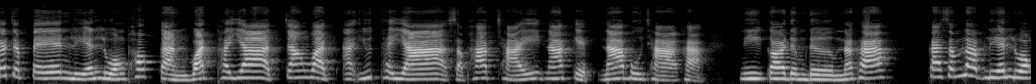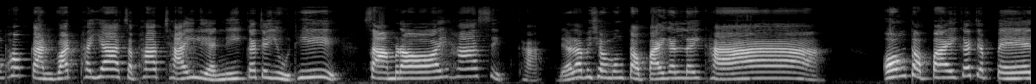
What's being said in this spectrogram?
ก็จะเป็นเหรียญหลวงพ่อกันวัดพญาตจังหวัดอยุธยา สภาพใช้หน่าเก็บหน่าบูชาค่ะ นี่ก็เดิมๆนะคะ ค่ะสำหรับเหรียญหลวงพ่อกันวัดพญาตสภาพใช้เหรียญนี้ก็จะอยู่ที่ 350 ค่ะ เดี๋ยวเราไปชมองค์ต่อไปกันเลยค่ะ องค์ต่อไปก็จะเป็น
